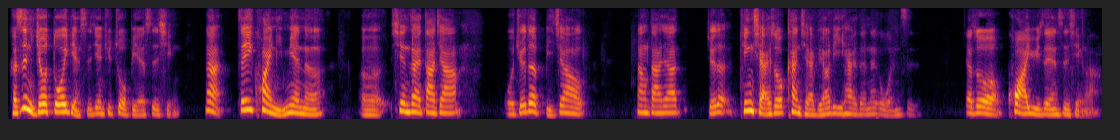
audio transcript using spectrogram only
可是你就多一点时间去做别的事情。那这一块里面呢，呃，现在大家我觉得比较让大家觉得听起来说看起来比较厉害的那个文字。叫做跨域这件事情啊，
